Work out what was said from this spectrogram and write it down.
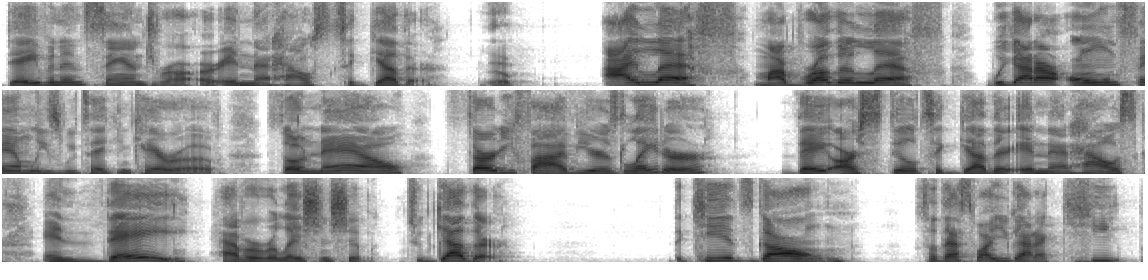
David and Sandra are in that house together. Yep. I left. My brother left. We got our own families we taking care of. So now, 35 years later, they are still together in that house and they have a relationship together. The kid's gone. So that's why you got to keep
